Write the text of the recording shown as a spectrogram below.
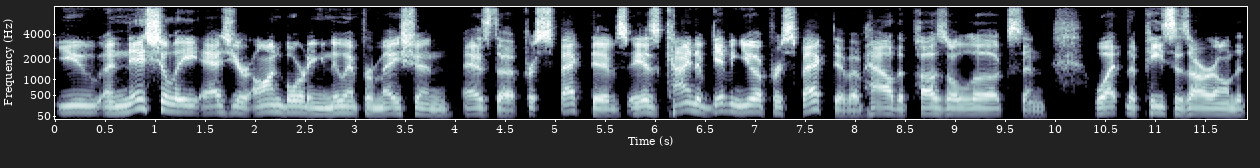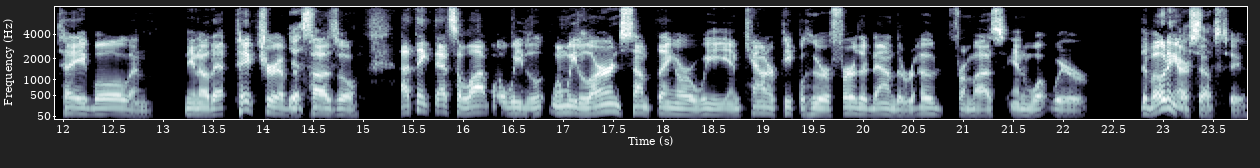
you initially, as you're onboarding new information, as the perspectives is kind of giving you a perspective of how the puzzle looks and what the pieces are on the table and you know that picture of yes. the puzzle i think that's a lot what we when we learn something or we encounter people who are further down the road from us in what we're devoting yes. ourselves to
